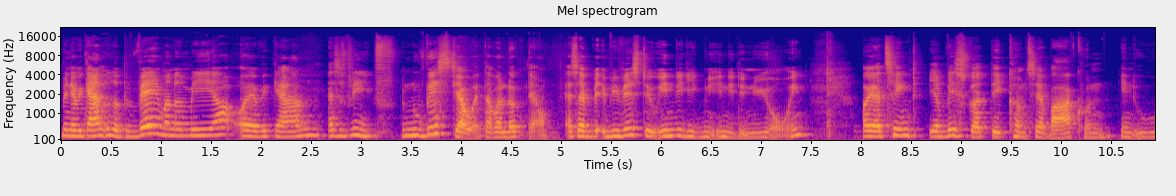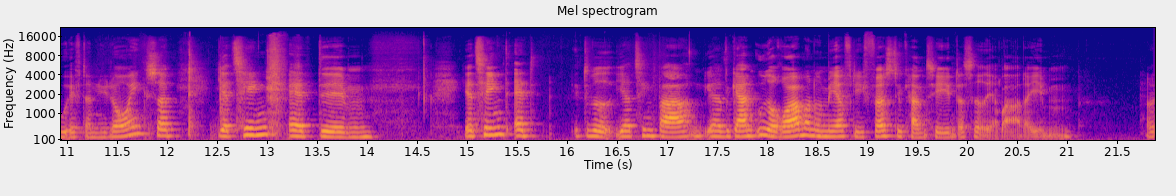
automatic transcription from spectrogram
men jeg vil gerne ud og bevæge mig noget mere, og jeg vil gerne... Altså, fordi nu vidste jeg jo, at der var lockdown. Altså, vi- vi vidste jo, inden vi gik ind i det nye år, ikke? Og jeg tænkte, jeg vidste godt, det ikke kom til at vare kun en uge efter nytår, ikke? Så jeg tænkte, at... Øhm, jeg tænkte, at du ved, jeg tænkte bare, jeg vil gerne ud og røre mig noget mere, fordi i første karantæne, der sad jeg bare derhjemme og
